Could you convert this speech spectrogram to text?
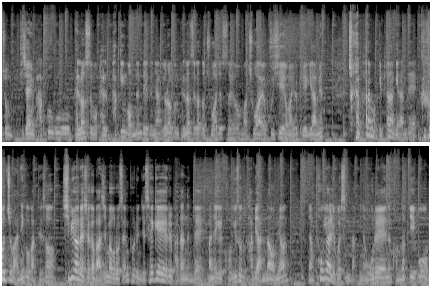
좀 디자인 바꾸고 밸런스 뭐 발- 바뀐 거 없는데 그냥 여러분 밸런스가 더 좋아졌어요. 막 좋아요, 굿이에요, 막 이렇게 얘기하면 저야 팔아먹기 편하긴 한데 그건 좀 아닌 것 같아서 12월에 제가 마지막으로 샘플을 이제 3개를 받았는데 만약에 거기서도 답이 안 나오면 그냥 포기하려고 했습니다. 그냥 올해는 건너뛰고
